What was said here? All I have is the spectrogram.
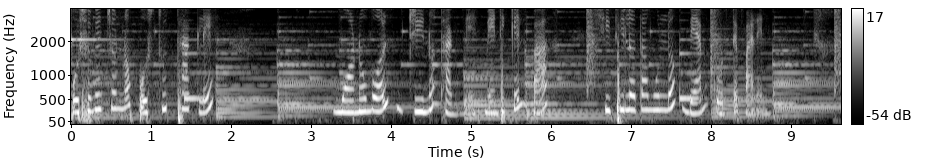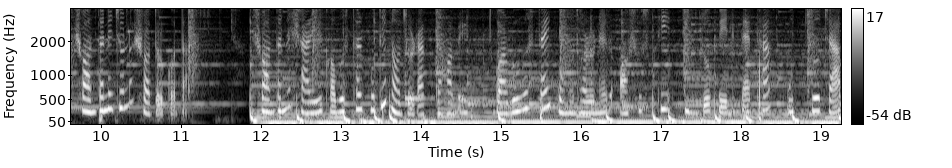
প্রসবের জন্য প্রস্তুত থাকলে মনোবল দৃঢ় থাকবে, মেডিকেল বা শিথিলতামূলক ব্যায়াম করতে পারেন। সন্তানের জন্য সতর্কতা। সন্তানের শারীরিক অবস্থার প্রতি নজর রাখতে হবে। গর্ভাবস্থায় কোনো ধরনের অস্বস্তি, তীব্র পেট ব্যথা, উচ্চ চাপ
